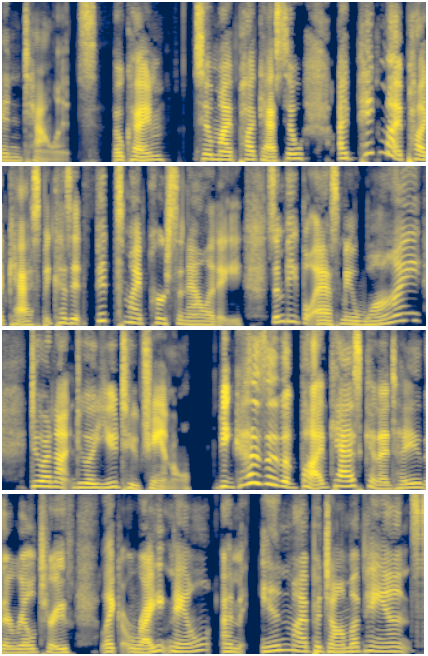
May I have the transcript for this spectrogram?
and talents. Okay. So, my podcast. So, I pick my podcast because it fits my personality. Some people ask me, why do I not do a YouTube channel? because of the podcast, can I tell you the real truth? Like right now, I'm in my pajama pants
